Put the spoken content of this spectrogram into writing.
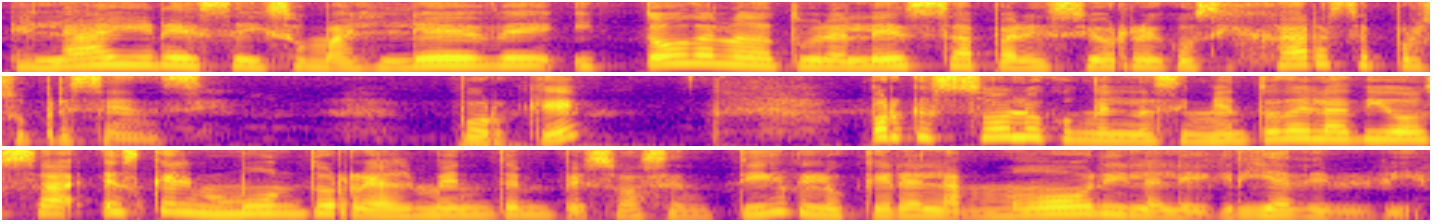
el aire se hizo más leve y toda la naturaleza pareció regocijarse por su presencia. ¿Por qué? Porque solo con el nacimiento de la diosa es que el mundo realmente empezó a sentir lo que era el amor y la alegría de vivir.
